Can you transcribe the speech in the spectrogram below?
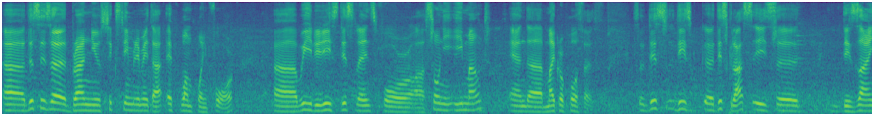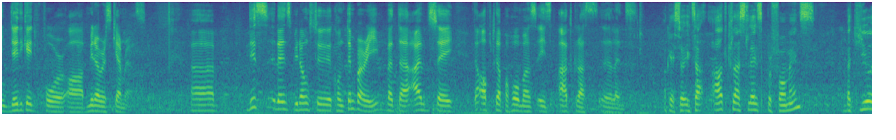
Uh, this is a brand new 16mm f1.4. Uh, we released this lens for uh, Sony E-mount and uh, micro Four Thirds. So this this uh, this glass is uh, designed dedicated for uh, mirrorless cameras. Uh, this lens belongs to contemporary, but uh, I would say the optical performance is art class uh, lens. Okay, so it's an art class lens performance, but you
